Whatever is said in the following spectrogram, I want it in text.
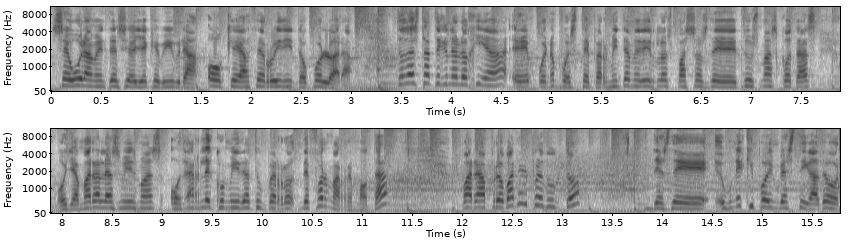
seguramente si oye que vibra o que hace ruidito, pues lo hará. Toda esta tecnología, eh, bueno, pues te permite medir los pasos de tus mascotas o llamar a las mismas o darle comida a tu perro de forma remota. Para probar el producto, desde un equipo investigador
